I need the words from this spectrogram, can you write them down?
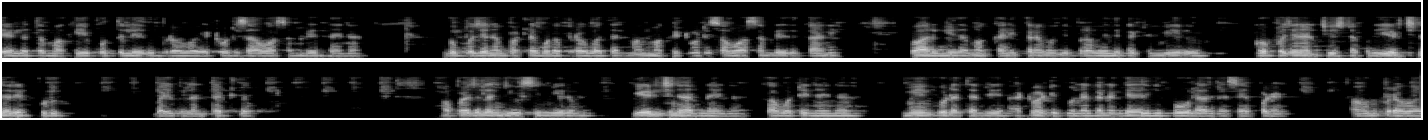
తేళ్ళతో మాకు ఏ పొత్తు లేదు ప్రభావ ఎటువంటి సావాసం లేదు అయినా గొప్ప జనం పట్ల కూడా ప్రభావం మాకు ఎటువంటి సవాసం లేదు. కానీ వారి మీద మాకు కనికరం ఉంది ప్రభావ ఎందుకంటే మీరు గొప్ప జనాన్ని చూసినప్పుడు ఏడ్చినారు ఎప్పుడు బైబిల్ అంతట్లో. ఆ ప్రజలను చూసి మీరు ఏడ్చినారు నైనా కాబట్టి నైనా మేము కూడా తండ్రి అటువంటి గుణగణం కలిగిపోలాగా సహాయపడండి. అవును ప్రభావ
